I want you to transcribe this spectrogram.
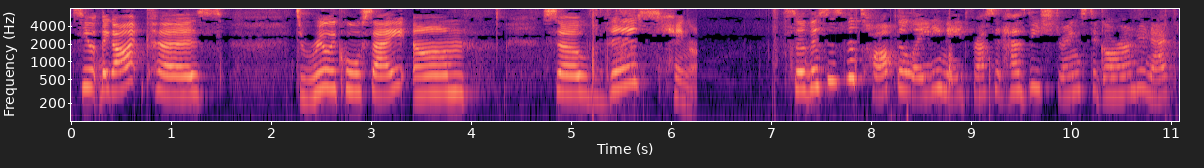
See what they got, because it's a really cool site. Um, so this, hang on. So this is the top the lady made for us. It has these strings to go around your neck.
